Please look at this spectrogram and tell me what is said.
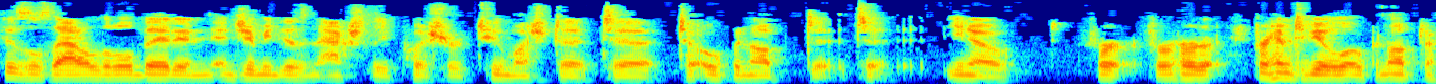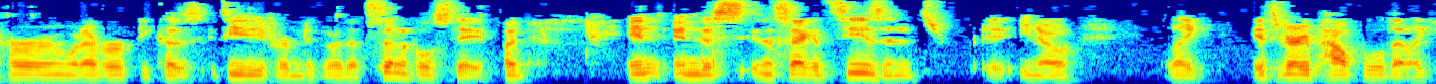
fizzles out a little bit, and, and Jimmy doesn't actually push her too much to to to open up to, to you know for for her for him to be able to open up to her and whatever because it's easy for him to go to that cynical state. But in in this in the second season, it's you know like it's very palpable that like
